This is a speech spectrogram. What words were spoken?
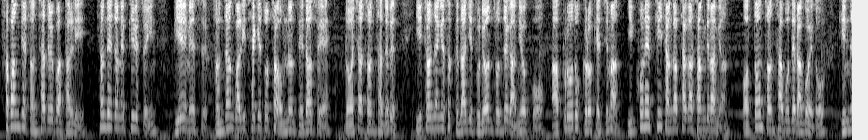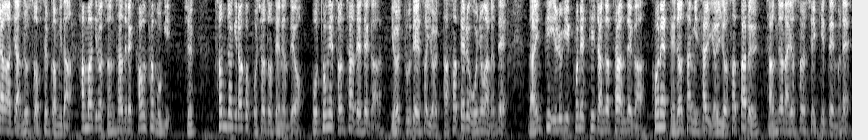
서방제 전차들과 달리 현대전의 필수인 BMS 전장 관리 체계조차 없는 대다수의 러시아 전차들은 이 전장에서 그다지 두려운 존재가 아니었고 앞으로도 그렇겠지만 이 코넷 T 장갑차가 상대라면 어떤 전차 부대라고 해도 긴장하지 않을 수 없을 겁니다. 한마디로 전차들의 카운터 무기, 즉 천적이라고 보셔도 되는데요. 보통의 전차 대대가 12대에서 15대를 운용하는데 9P162 코넷-T 장갑차 한 대가 코넷 대전차 미사일 16발을 장전하여 쏠 수 있기 때문에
